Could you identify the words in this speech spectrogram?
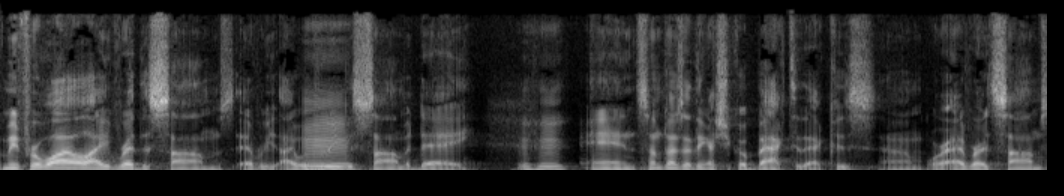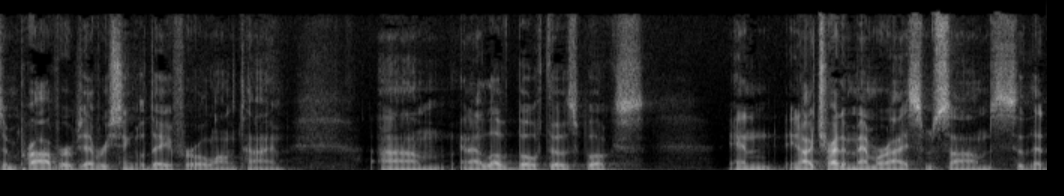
I mean, for a while, I read the Psalms every. I would Mm. read the Psalm a day, mm-hmm. and sometimes I think I should go back to that because, um, or I've read Psalms and Proverbs every single day for a long time, um, and I love both those books. And you know, I try to memorize some Psalms so that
